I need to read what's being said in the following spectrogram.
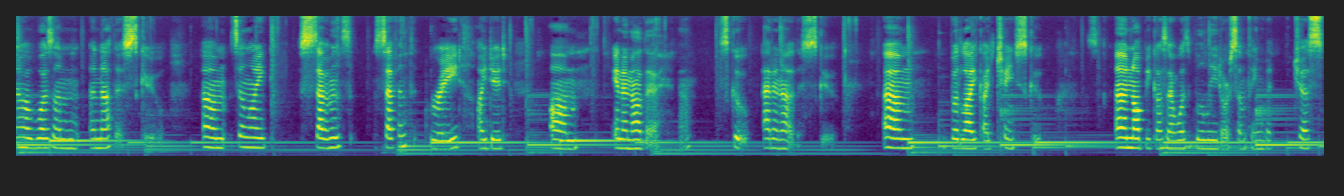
uh, was on another school. Um, so like seventh seventh grade, I did um in another um, school at another school. Um, but like I changed school uh, not because I was bullied or something, but just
